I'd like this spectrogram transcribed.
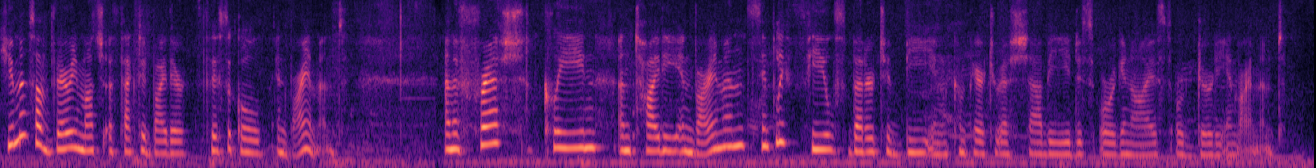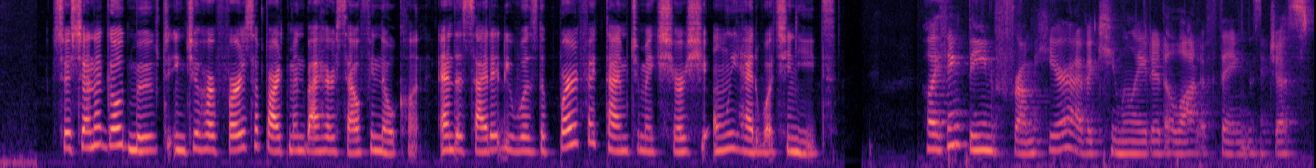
Humans are very much affected by their physical environment. And a fresh, clean, and tidy environment simply feels better to be in compared to a shabby, disorganized, or dirty environment. Shoshana Gold moved into her first apartment by herself in Oakland and decided it was the perfect time to make sure she only had what she needs. Well, I think being from here, I've accumulated a lot of things I just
